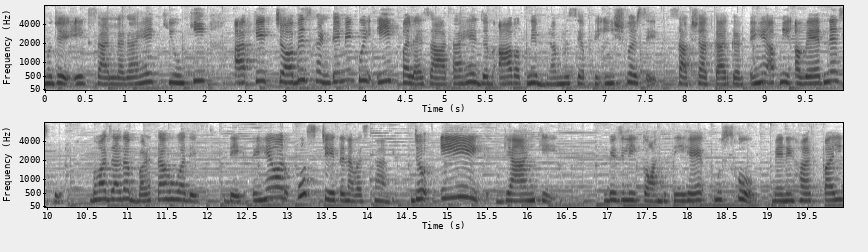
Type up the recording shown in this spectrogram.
मुझे एक साल लगा है, क्योंकि आपके 24 घंटे में कोई एक पल ऐसा आता है जब आप अपने ब्रह्म से, अपने ईश्वर से साक्षात्कार करते हैं, अपनी अवेयरनेस को बहुत ज़्यादा बढ़ता हुआ देख देखते हैं और उस चेतन अवस्था में जो एक ज्ञान की बिजली कौंधती है, उसको मैंने हर पल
